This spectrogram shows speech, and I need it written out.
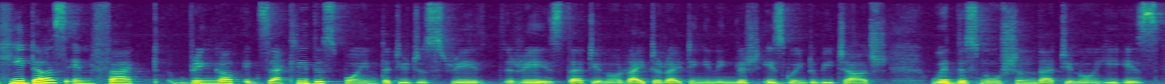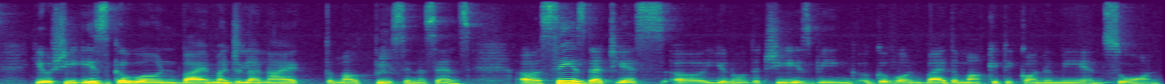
he does, in fact, bring up exactly this point that you just raised, raised, that, you know, writer writing in English is going to be charged with this notion that, you know, he is, he or she is governed by Manjula Nayak, the mouthpiece in a sense, uh, says that, yes, uh, you know, that she is being governed by the market economy and so on.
